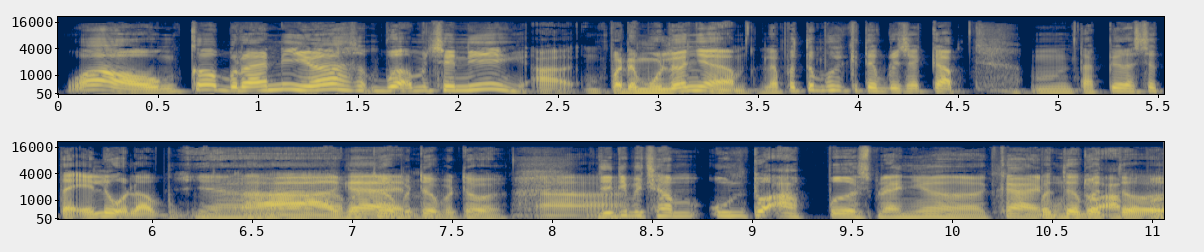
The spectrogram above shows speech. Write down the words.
wow kau berani lah buat macam ni uh, pada mulanya lepas tu mungkin kita boleh cakap hmm, tapi rasa tak elok lah Ya, Ah, kan? betul betul betul. Ah. Jadi macam untuk apa sebenarnya kan? Betul, untuk betul. apa?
